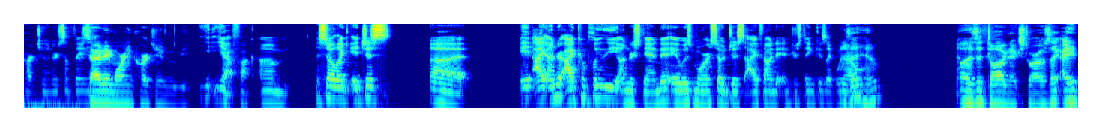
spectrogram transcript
cartoon or something. Saturday morning cartoon movie. Y- yeah, fuck. Um, so like it just, uh, it I under I completely understand it. It was more so just I found it interesting because like when Was I that him? Oh, there's a dog next door. I was like, I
